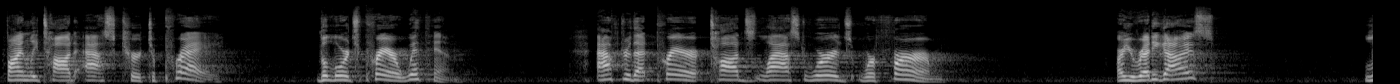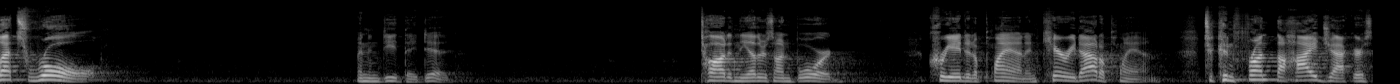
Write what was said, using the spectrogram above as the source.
Finally, Todd asked her to pray the Lord's Prayer with him. After that prayer, Todd's last words were firm. Are you ready, guys? Let's roll. And indeed, they did. Todd and the others on board created a plan and carried out a plan to confront the hijackers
